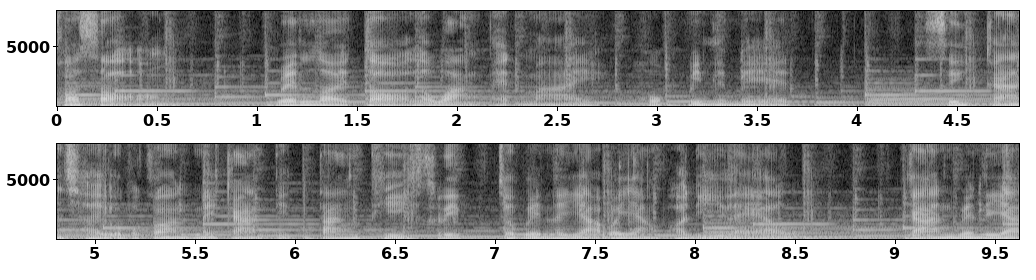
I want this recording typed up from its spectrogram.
ข้อ 2 เว้นรอยต่อระหว่างแผ่นไม้ 6มิลลิเมตรซึ่งการใช้อุปกรณ์ในการติดตั้ง T คลิปจะเว้นระยะไว้อย่างพอดีแล้ว การเว้นระยะ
